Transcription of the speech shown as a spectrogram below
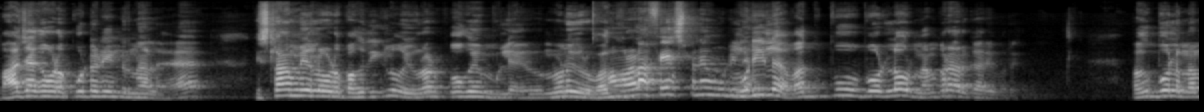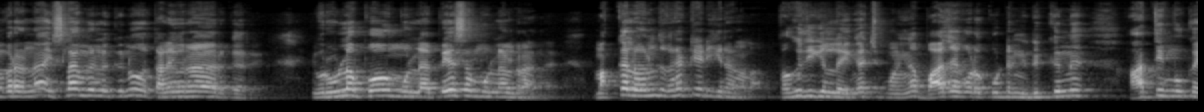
பாஜகவோட கூட்டணின்றனால இஸ்லாமியர்களோட பகுதிக்குள்ள இவரால் போகவே முடியல. இன்னொன்று இவர் வகுப்பு அவங்களால ஃபேஸ் பண்ணவே முடியல. முடியல. வகுப்பு போர்டில் ஒரு மெம்பராக இருக்கார் இவர். வகுப்பு போர்டில் மெம்பர்னா இஸ்லாமியர்களுக்குன்னு ஒரு தலைவராக இருக்கார். இவர் உள்ளே போக முடியல பேச முடியலன்றாங்க. மக்கள் வந்து விரட்டி அடிக்கிறாங்களாம். பகுதிகளில் எங்கேயாச்சும் போனீங்கன்னா பாஜகவோட கூட்டணி இருக்குன்னு அதிமுக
